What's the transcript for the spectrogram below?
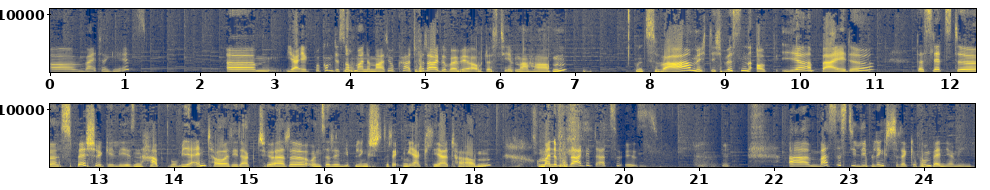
Ähm, weiter geht's. Ähm, ja, ihr bekommt jetzt nochmal eine Mario Kart-Frage, weil wir auch das Thema haben. Und zwar möchte ich wissen, ob ihr beide das letzte Special gelesen habt, wo wir Endtower-Redakteure unsere Lieblingsstrecken erklärt haben. Und meine Frage dazu ist, ähm, was ist die Lieblingsstrecke von Benjamin?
